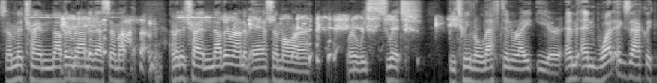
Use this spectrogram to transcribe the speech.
So I'm gonna try another round of ASMR. Awesome. I'm gonna try another round of ASMR where we switch between the left and right ear. And and what exactly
